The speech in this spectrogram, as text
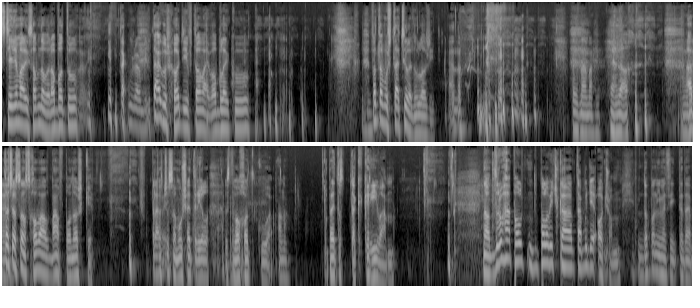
ste nemali so mnou robotu. No, tak už robí. Tak už chodí v tom aj v obleku. Potom už stačí len uložiť. Áno. Bez námahy. No. A to, čo som schoval, mám v ponožke. To, čo som ušetril z dôchodku. Áno. Preto tak krývam. No, druhá pol, polovička, tá bude o čom? Doplníme si teda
